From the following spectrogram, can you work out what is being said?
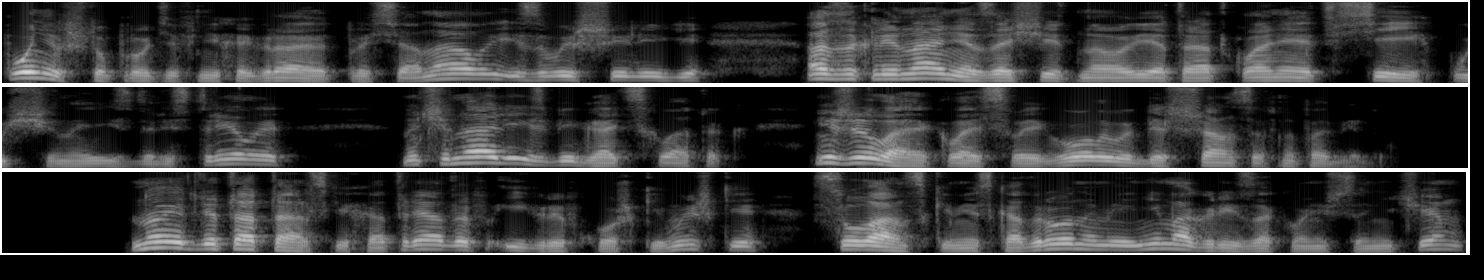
поняв, что против них играют профессионалы из высшей лиги, а заклинание защитного ветра отклоняет все их пущенные издали стрелы, начинали избегать схваток, не желая класть свои головы без шансов на победу. Но и для татарских отрядов игры в кошки-мышки с уланскими эскадронами не могли закончиться ничем,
